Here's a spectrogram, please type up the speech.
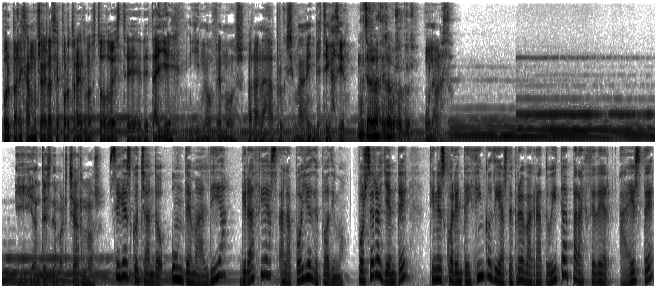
Paul Pareja, muchas gracias por traernos todo este detalle y nos vemos para la próxima investigación. Muchas gracias a vosotros. Un abrazo. Antes de marcharnos... Sigue escuchando Un tema al día gracias al apoyo de Podimo. Por ser oyente, tienes 45 días de prueba gratuita para acceder a este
